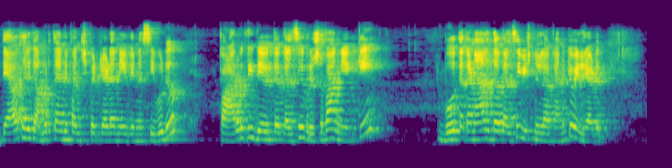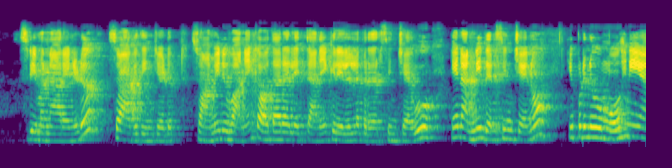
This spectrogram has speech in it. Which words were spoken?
దేవతలకు అమృతాన్ని పంచిపెట్టాడని విన్న శివుడు పార్వతీదేవితో కలిసి వృషభాన్ని ఎక్కి భూతగణాలతో కలిసి విష్ణులోకానికి వెళ్ళాడు. శ్రీమన్నారాయణుడు స్వాగతించాడు. స్వామి నువ్వు అనేక అవతారాలు ఎత్తి అనేక లీలలను ప్రదర్శించావు. నేను అన్నీ దర్శించాను. ఇప్పుడు నువ్వు మోహిని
